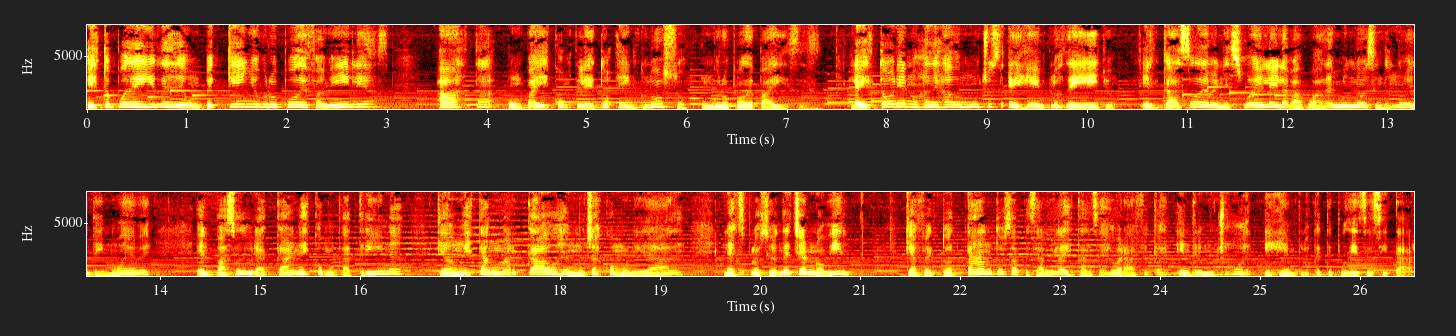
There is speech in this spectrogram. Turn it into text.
Esto puede ir desde un pequeño grupo de familias hasta un país completo e incluso un grupo de países. La historia nos ha dejado muchos ejemplos de ello. El caso de Venezuela y la vaguada en 1999, el paso de huracanes como Katrina, que aún están marcados en muchas comunidades, la explosión de Chernobyl, que afectó a tantos a pesar de la distancia geográfica, entre muchos ejemplos que te pudiese citar.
